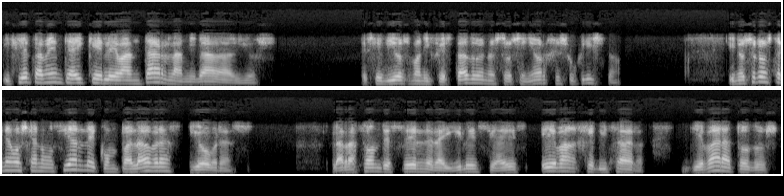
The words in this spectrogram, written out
Y ciertamente hay que levantar la mirada a Dios, ese Dios manifestado en nuestro Señor Jesucristo. Y nosotros tenemos que anunciarle con palabras y obras. La razón de ser de la Iglesia es evangelizar, llevar a todos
